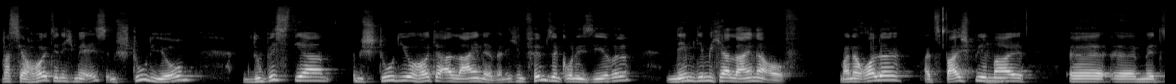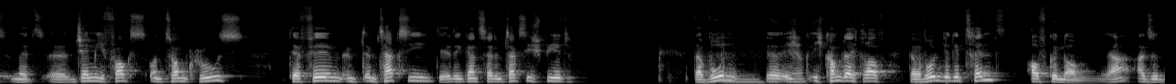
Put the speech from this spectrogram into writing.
was ja heute nicht mehr ist, im Studio, du bist ja im Studio heute alleine. Wenn ich einen Film synchronisiere, nehmen die mich alleine auf. Meine Rolle, als Beispiel mhm. mal äh, äh, mit, mit äh, Jamie Foxx und Tom Cruise, der Film im, im, Taxi, der die ganze Zeit im Taxi spielt, da wurden, ähm, äh, ich, ja. ich komme gleich drauf, da wurden wir getrennt aufgenommen. Ja? Also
